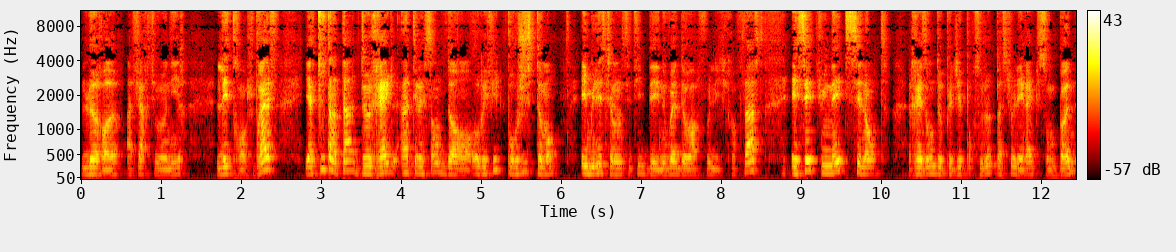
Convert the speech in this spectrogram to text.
l'horreur, à faire survenir l'étrange. Bref, il y a tout un tas de règles intéressantes dans Horrific pour justement émuler selon l'esthétique des nouvelles de Warcraft et c'est une excellente raison de pledger pour ce jeu parce que les règles sont bonnes.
